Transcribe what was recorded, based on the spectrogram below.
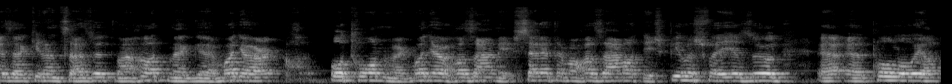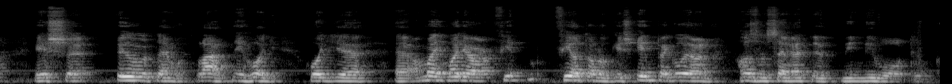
1956, meg magyar otthon, meg magyar hazám, és szeretem a hazámat, és piros-fehér-zöld pólója, és örültem látni, hogy, hogy a mai magyar fiatalok is éppen olyan hazaszeretők, mint mi voltunk.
